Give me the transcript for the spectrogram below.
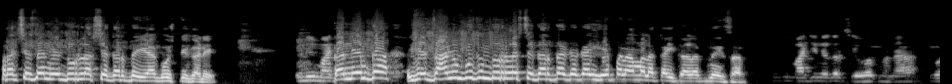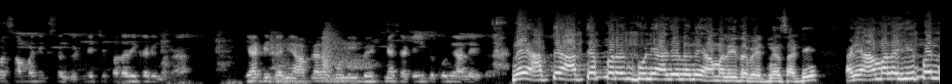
प्रशासन हे दुर्लक्ष करतंय या गोष्टीकडे. कुणी माझी का नेमकं हे जाणून बुजून दुर्लक्ष करता का काही हे पण आम्हाला काही कळत नाही सर. माजी नगर सेवक म्हणा किंवा सामाजिक संघटनेचे पदाधिकारी म्हणा या ठिकाणी आपल्याला कोणी भेटण्यासाठी इथं कोणी आलंय का? नाही आता आतापर्यंत कोणी आलेलं नाही आम्हाला इथं भेटण्यासाठी. आणि आम्हाला ही पण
